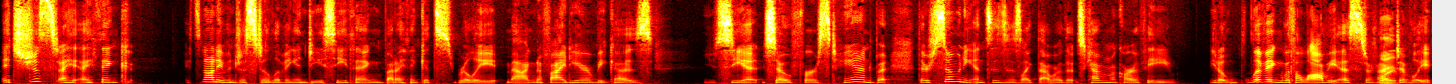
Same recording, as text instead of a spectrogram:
It's just, I, I think it's not even just a living in DC thing, but I think it's really magnified here because you see it so firsthand. But there's so many instances like that, whether it's Kevin McCarthy, you know, living with a lobbyist effectively,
